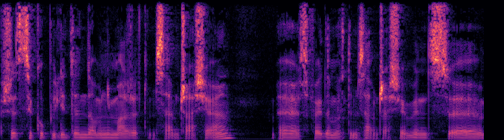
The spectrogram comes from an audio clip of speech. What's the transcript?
wszyscy kupili ten dom niemalże w tym samym czasie, E, swoje domy w tym samym czasie, więc e,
